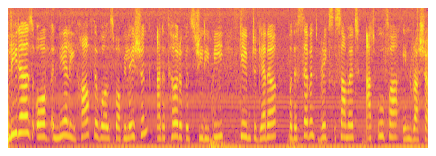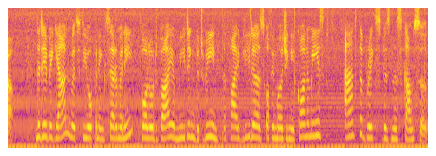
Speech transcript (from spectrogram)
Leaders of nearly half the world's population and a third of its GDP came together for the 7th BRICS summit at Ufa in Russia. The day began with the opening ceremony, followed by a meeting between the five leaders of emerging economies and the BRICS Business Council.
